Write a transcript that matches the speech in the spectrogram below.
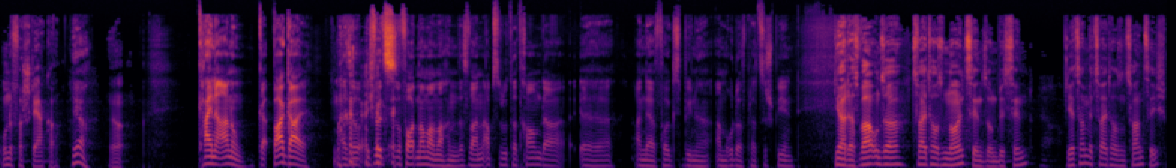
ohne Verstärker. Ja. Ja. Keine Ahnung. War geil. Also ich würde es sofort nochmal machen. Das war ein absoluter Traum, da äh, an der Volksbühne am Rudolfplatz zu spielen. Ja, das war unser 2019 so ein bisschen. Jetzt haben wir 2020.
